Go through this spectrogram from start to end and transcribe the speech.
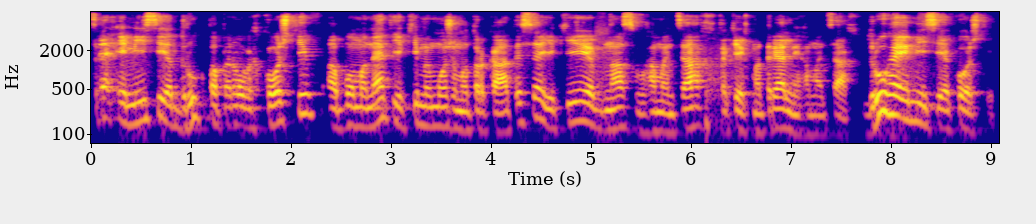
це емісія друк паперових коштів або монет, які ми можемо торкатися, які в нас в гаманцях, таких матеріальних гаманцях. Друга емісія коштів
